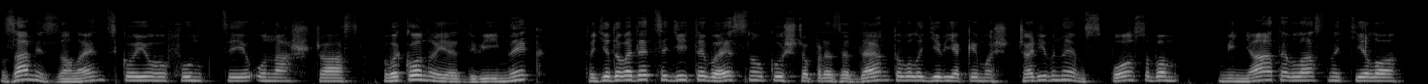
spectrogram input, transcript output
замість Зеленського його функції у наш час виконує двійник, тоді доведеться дійти висновку, що президент володів якимось чарівним способом міняти власне тіло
